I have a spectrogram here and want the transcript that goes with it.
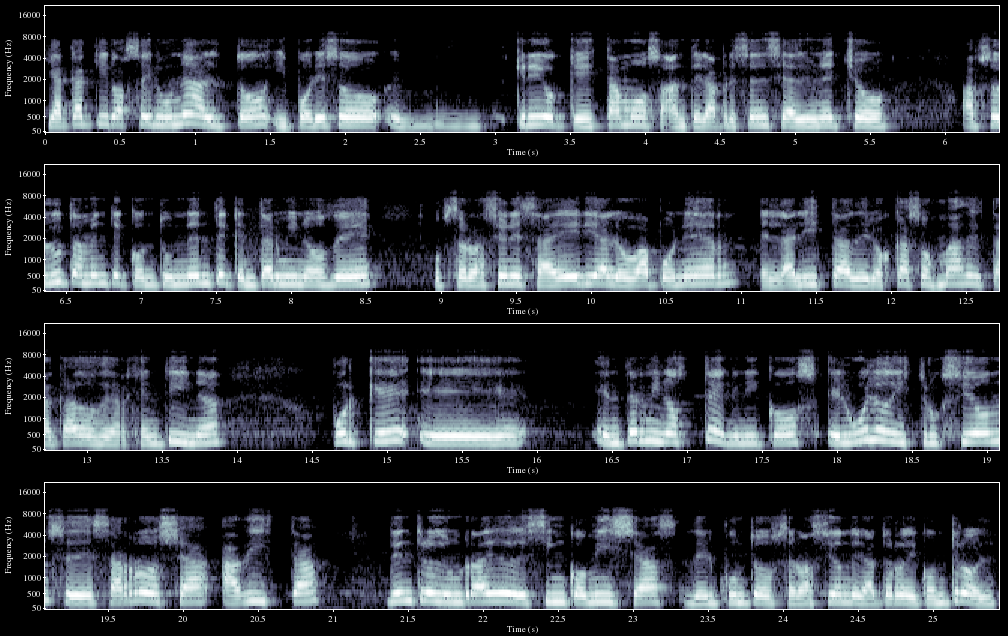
Y acá quiero hacer un alto y por eso eh, creo que estamos ante la presencia de un hecho absolutamente contundente que en términos de observaciones aéreas lo va a poner en la lista de los casos más destacados de Argentina, porque eh, en términos técnicos el vuelo de instrucción se desarrolla a vista dentro de un radio de 5 millas del punto de observación de la torre de control.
